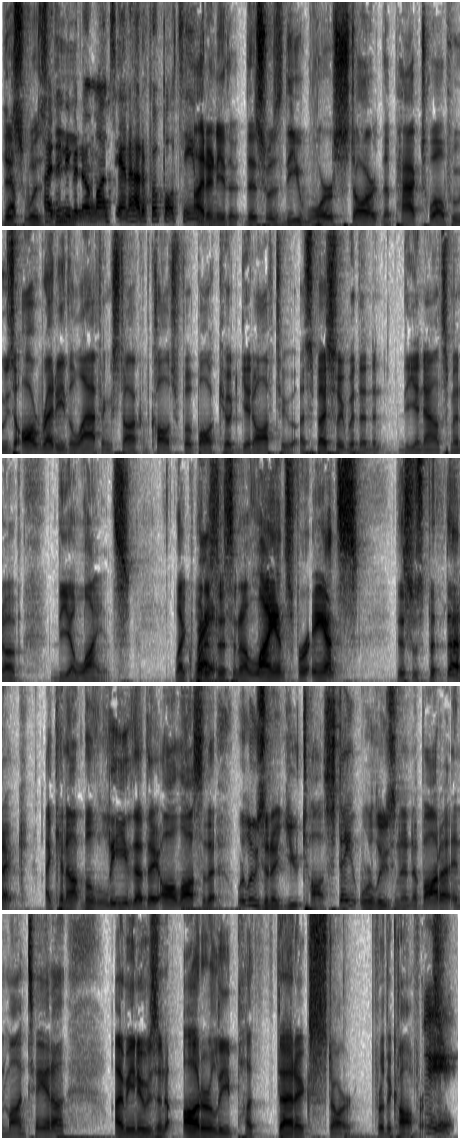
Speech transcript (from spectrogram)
This was I didn't the- even know Montana had a football team. I didn't either. This was the worst start the Pac-12, who's already the laughing stock of college football, could get off to, especially with the, the announcement of the alliance. Like, what is Right. this? An alliance for ants? This was pathetic. I cannot believe that they all lost to that. We're losing to Utah State. We're losing to Nevada and Montana. I mean, it was an utterly pathetic start for the conference. Hey,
